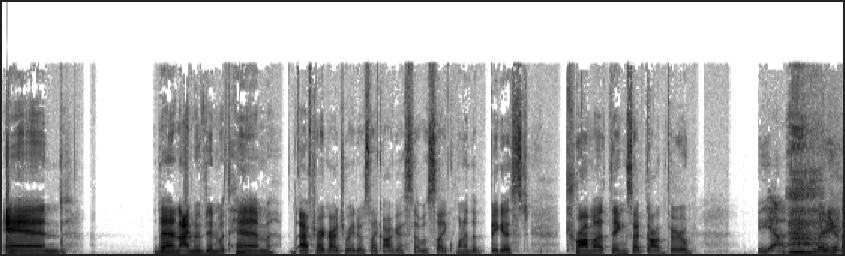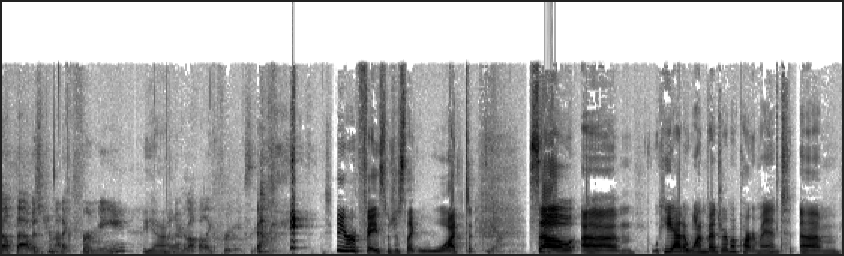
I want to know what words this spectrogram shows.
And then I moved in with him after I graduated. It was like August. That was like one of the biggest trauma things I've gone through. Yeah, learning about that was traumatic for me. Yeah. I learned about that like three weeks ago. Your face was just like, what? yeah. So, um, he had a one bedroom apartment, um,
